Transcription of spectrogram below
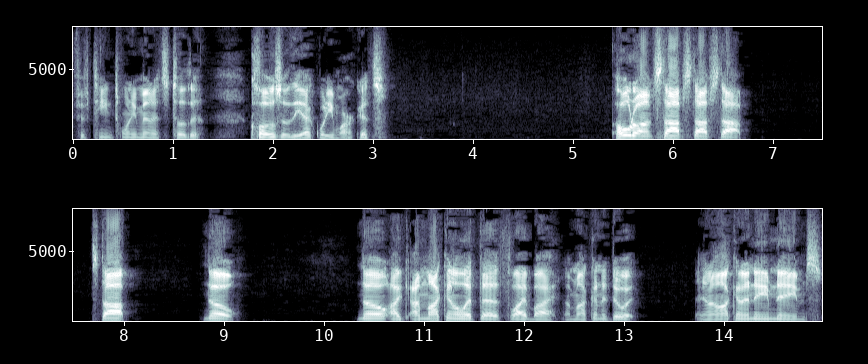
15, 20 minutes till the close of the equity markets. Hold on. Stop, stop, stop. Stop. No. No, I, am not going to let that fly by. I'm not going to do it. And I'm not going to name names.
